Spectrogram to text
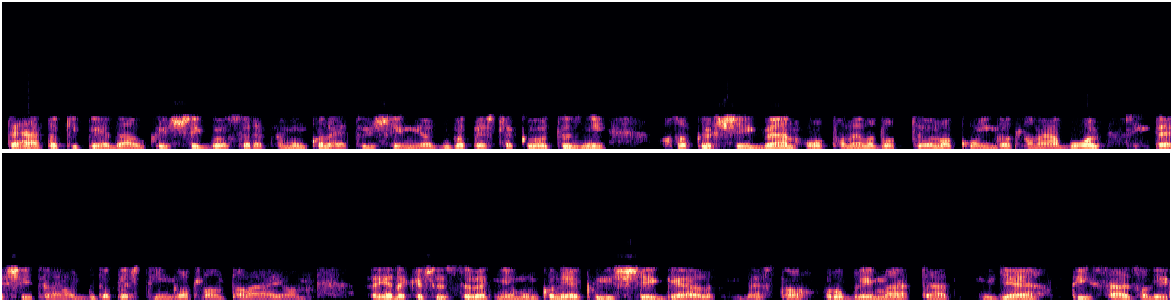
tehát aki például községből szeretne munkalehetőség miatt Budapestre költözni, az a községben otthon eladott lakóingatlanából szinte esélytelen, hogy budapesti ingatlan találjon. Érdekes összevetni a munkanélküliséggel ezt a problémát, tehát ugye 10%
